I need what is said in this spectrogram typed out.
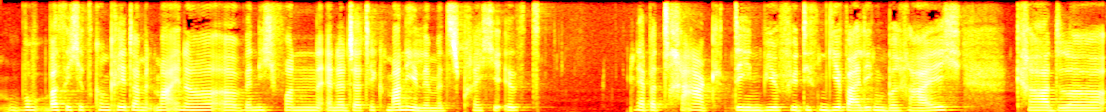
wo, was ich jetzt konkret damit meine, äh, wenn ich von Energetic Money Limits spreche, ist der Betrag, den wir für diesen jeweiligen Bereich gerade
